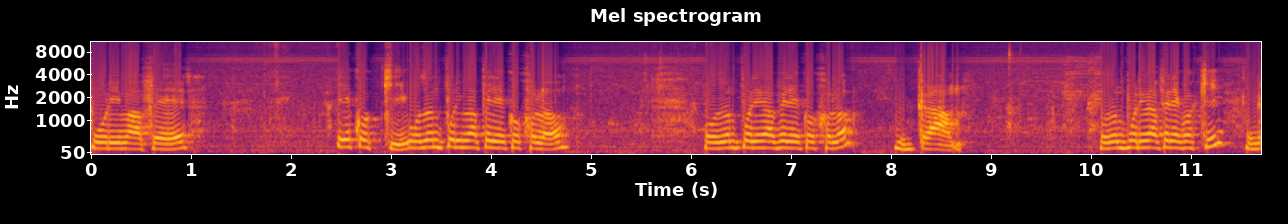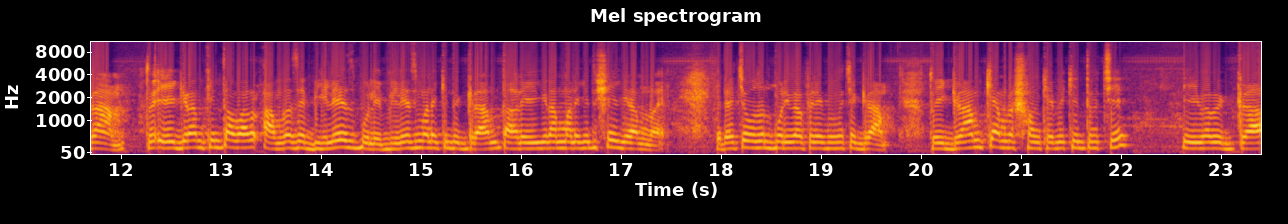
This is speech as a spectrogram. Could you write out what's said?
পরিমাপের একক কি? ওজন পরিমাপের একক হলো, ওজন পরিমাপের একক হলো গ্রাম। ওজন পরিমাপের একক কি? গ্রাম। তো এই গ্রাম কিন্তু আবার আমরা যে ভিলেজ বলি ভিলেজ মানে কিন্তু গ্রাম, তাহলে এই গ্রাম মানে কিন্তু সেই গ্রাম নয়। এটা হচ্ছে ওজন পরিমাপের একক হচ্ছে গ্রাম। তো এই গ্রামকে আমরা সংক্ষেপে কিন্তু হচ্ছে এইভাবে গ্রা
